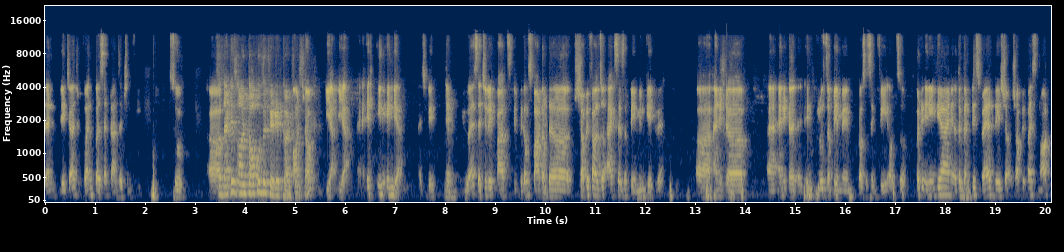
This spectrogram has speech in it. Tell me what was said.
then they charge 1% transaction fee. So uh, so that is on top of the credit card on top right? yeah yeah. It, in india actually. Yeah. in us actually it, parts, it becomes part of the shopify also acts as a payment gateway and it uh, uh, and it, includes the payment processing fee also. But in India and other countries where they Shopify is not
